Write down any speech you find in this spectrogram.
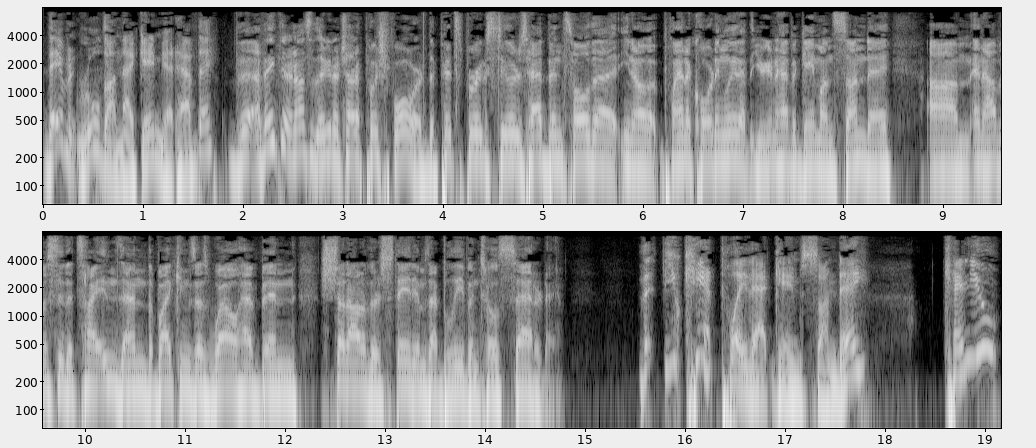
they haven't ruled on that game yet, have they? The, I think they're announced that they're going to try to push forward. The Pittsburgh Steelers have been told that, you know, plan accordingly, that you're going to have a game on Sunday. Um, and obviously the Titans and the Vikings as well have been shut out of their stadiums, I believe, until Saturday. You can't play that game Sunday. Can you?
